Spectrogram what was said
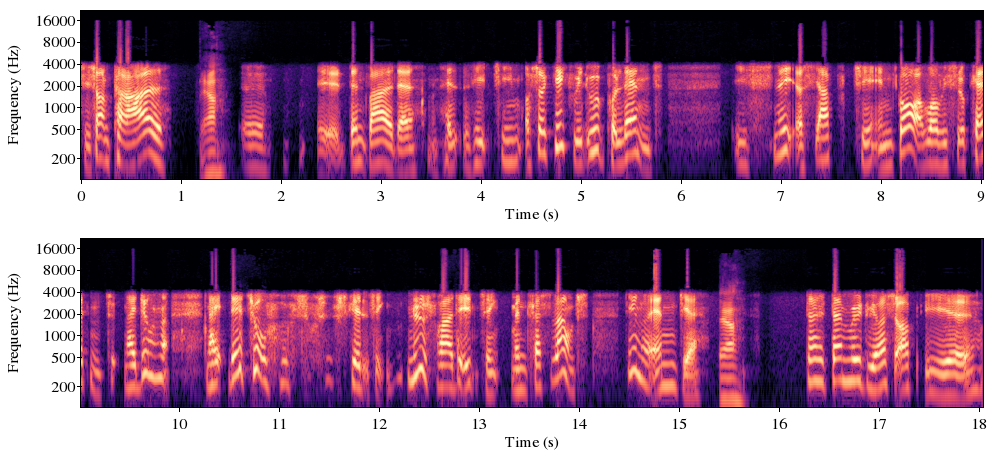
til sådan en parade. ja. Øh, øh, den varede da en halv en hel time. Og så gik vi ud på landet i sne og sjap til en gård, hvor vi slog katten. Nej, det, var, nej, det er to forskellige ting. Nyhedsparade, det er en ting, men fastelavns, det er noget andet, ja. Ja. Der, der mødte vi også op i... Øh,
